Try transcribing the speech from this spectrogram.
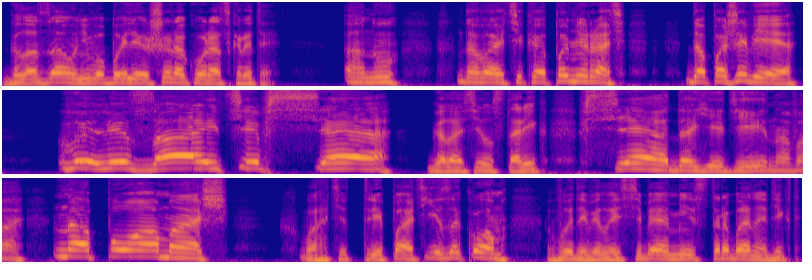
Глаза у него были широко раскрыты. «А ну, давайте-ка помирать! Да поживее!» «Вылезайте все!» — голосил старик. «Все до единого! На помощь!» «Хватит трепать языком!» — выдавил из себя мистер Бенедикт.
